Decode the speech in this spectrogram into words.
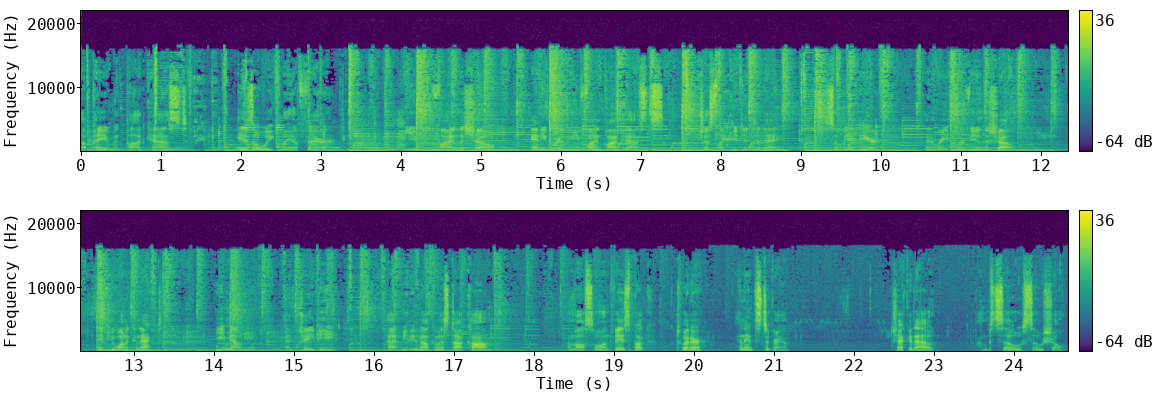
a pavement podcast, is a weekly affair. You can find the show anywhere that you find podcasts, just like you did today. So be a dear and rate and review the show. If you want to connect, email me at jd at meetingmalkmus.com. I'm also on Facebook, Twitter, and Instagram. Check it out. I'm so social.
